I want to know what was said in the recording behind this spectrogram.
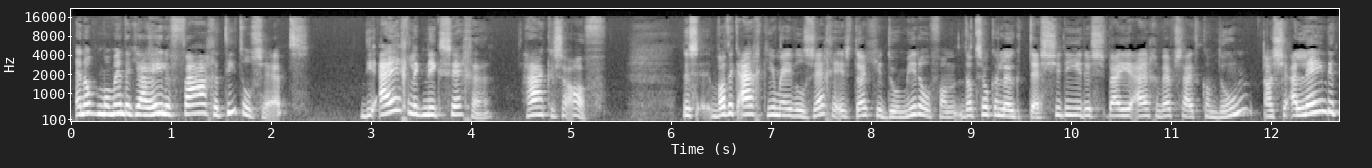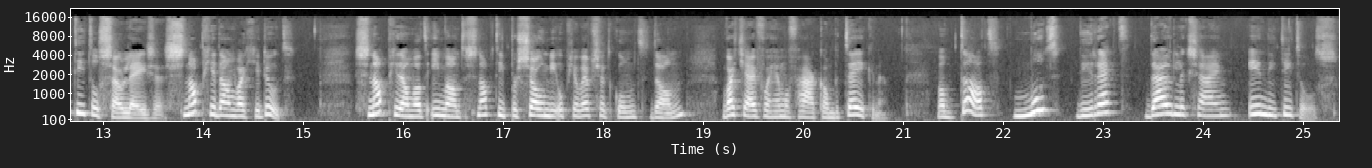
En op het moment dat jij hele vage titels hebt, die eigenlijk niks zeggen, haken ze af. Dus wat ik eigenlijk hiermee wil zeggen is dat je door middel van. Dat is ook een leuk testje die je dus bij je eigen website kan doen. Als je alleen de titels zou lezen, snap je dan wat je doet? Snap je dan wat iemand, snapt die persoon die op jouw website komt dan, wat jij voor hem of haar kan betekenen? Want dat moet direct duidelijk zijn in die titels.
